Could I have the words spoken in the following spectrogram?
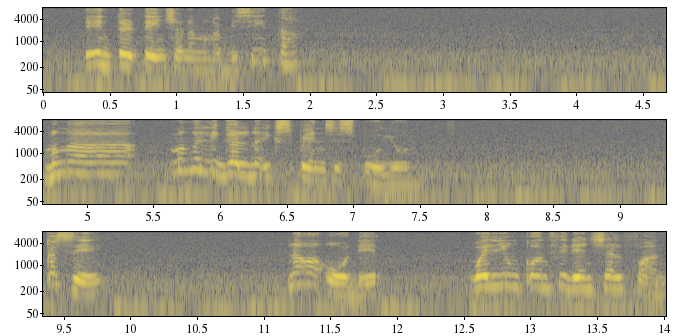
entertain siya ng mga bisita. Mga mga legal na expenses po yun. Kasi, na-audit. While yung confidential fund,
